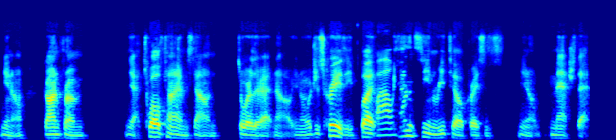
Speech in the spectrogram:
you know gone from yeah, 12 times down to where they're at now, you know, which is crazy, but Wow. we haven't seen retail prices, you know, match that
